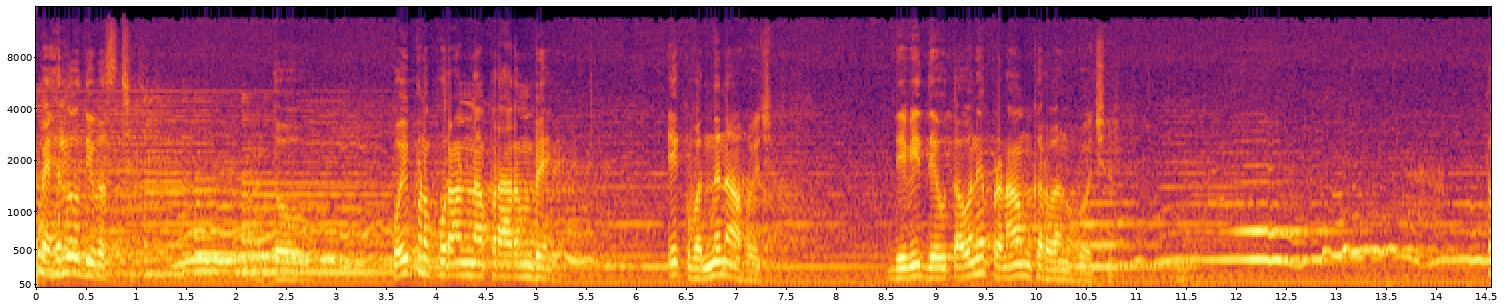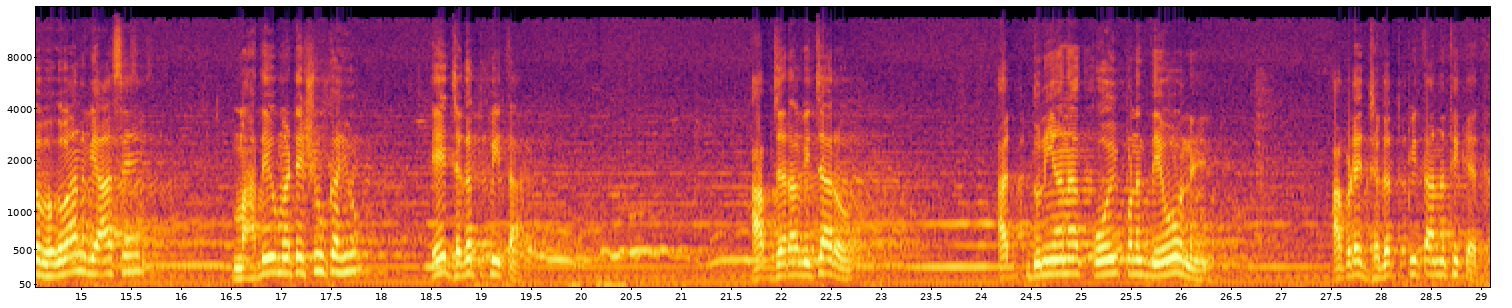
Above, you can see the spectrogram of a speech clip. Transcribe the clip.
પહેલો દિવસ છે તો કોઈ પણ પુરાણના પ્રારંભે એક વંદના હોય છે દેવી દેવતાઓને પ્રણામ કરવાનું હોય છે તો ભગવાન વ્યાસે મહાદેવ માટે શું કહ્યું એ જગત પિતા આપ જરા વિચારો, આ દુનિયાના કોઈ પણ દેવોને આપણે જગત પિતા નથી કહેતા.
